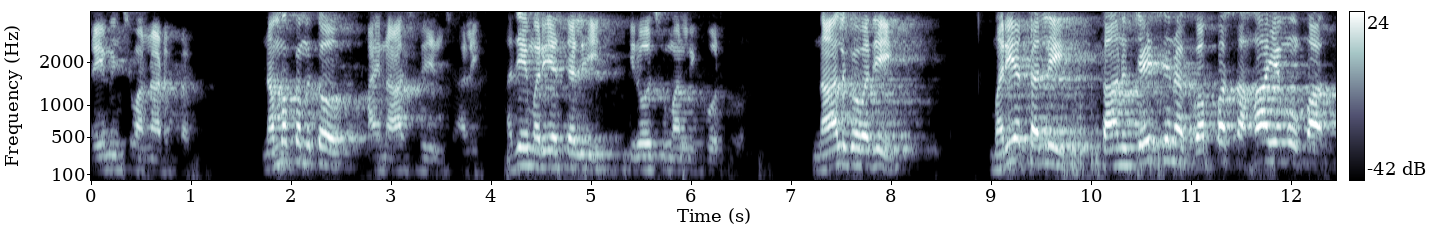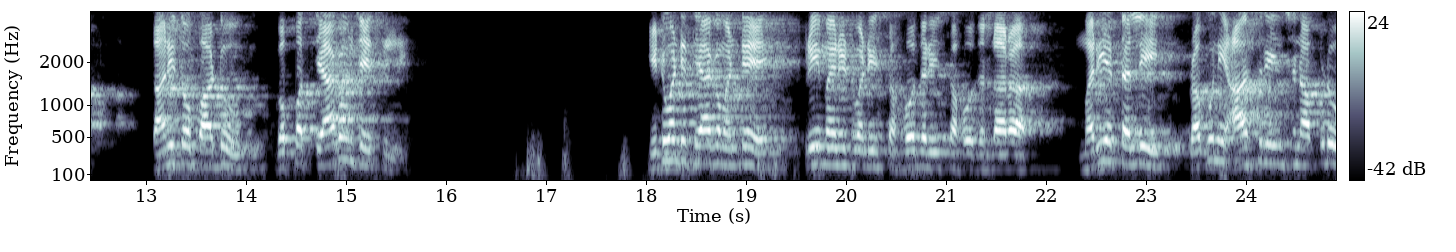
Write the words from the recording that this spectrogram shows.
ప్రేమించమన్నాడు ప్రభు. నమ్మకంతో ఆయన ఆశ్రయించాలి. అదే మరియ తల్లి ఈరోజు మనల్ని కోరుతూ ఉంది. నాలుగవది మరియ తల్లి తాను చేసిన గొప్ప సహాయము పా దానితో పాటు గొప్ప త్యాగం చేసింది. ఎటువంటి త్యాగం అంటే ప్రియమైనటువంటి సహోదరి సహోదరులారా మరియ తల్లి ప్రభుని ఆశ్రయించినప్పుడు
